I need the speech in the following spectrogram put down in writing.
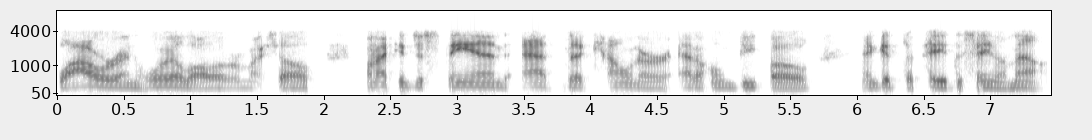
flour and oil all over myself when I could just stand at the counter at a Home Depot and get to paid the same amount?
